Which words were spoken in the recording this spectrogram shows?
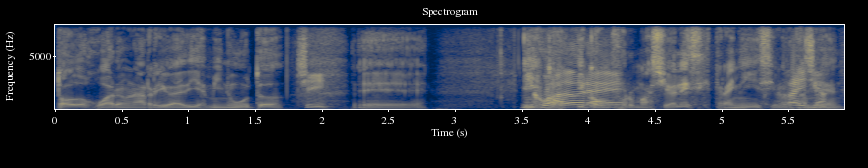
todos jugaron arriba de 10 minutos. Sí. Eh, Mi jugadora, y con formaciones extrañísimas también.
